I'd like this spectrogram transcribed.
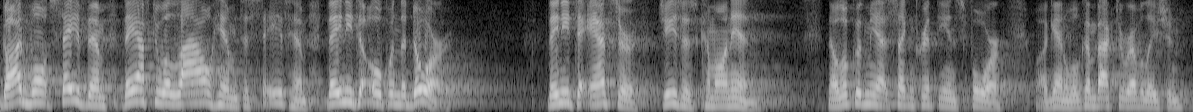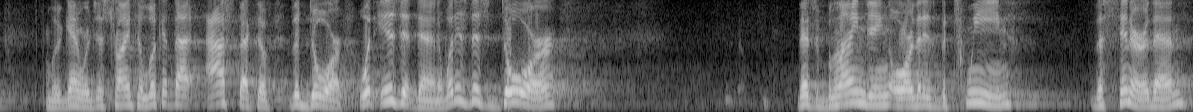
God won't save them. They have to allow Him to save him. They need to open the door. They need to answer, Jesus, come on in. Now, look with me at 2 Corinthians 4. Well, again, we'll come back to Revelation. But again, we're just trying to look at that aspect of the door. What is it then? What is this door that's blinding or that is between the sinner then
